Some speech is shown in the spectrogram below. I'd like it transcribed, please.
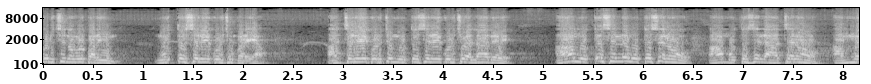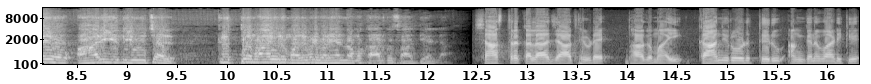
കുറിച്ച് നമ്മൾ പറയും. മുത്തശ്ശനെ കുറിച്ചും പറയാം. അച്ഛനെ കുറിച്ചും മുത്തശ്ശനെ കുറിച്ചും അല്ലാതെ ആ മുത്തശ്ശന്റെ മുത്തശ്ശനോ ആ മുത്തശ്ശന്റെ അച്ഛനോ അമ്മയോ ആര് എന്ന് ചോദിച്ചാൽ കൃത്യമായ ഒരു മറുപടി പറയാൻ നമുക്ക് ആർക്കും സാധ്യമല്ല. ശാസ്ത്ര കലാജാഥയുടെ ഭാഗമായി കാഞ്ഞിറോഡ് തെരു അങ്കനവാടിക്ക്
